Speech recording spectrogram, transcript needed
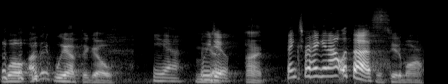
Well, I think we have to go. Yeah, we Okay. do. All right. Thanks for hanging out with us. See you tomorrow.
